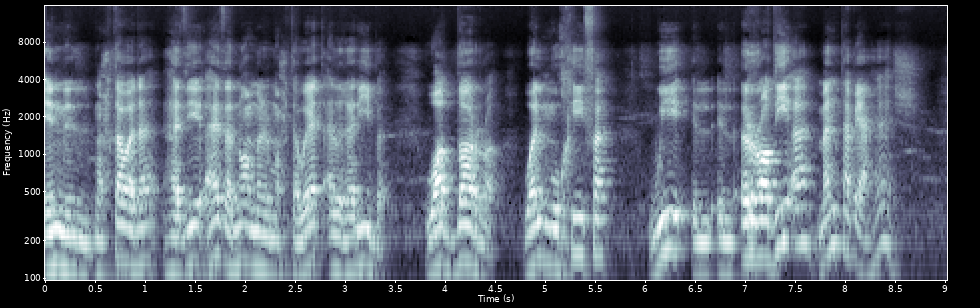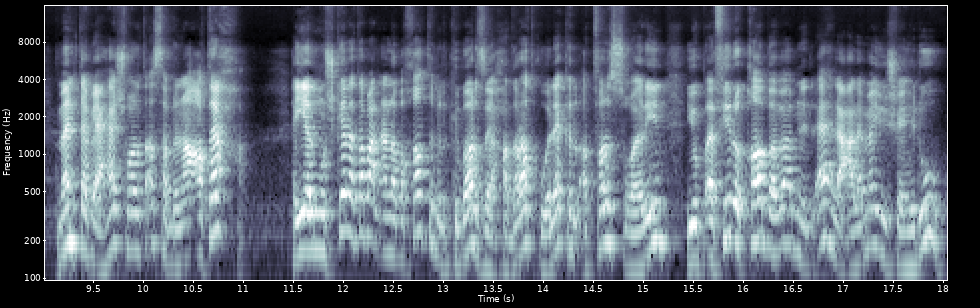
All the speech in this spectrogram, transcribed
إن المحتوى ده هذه هذا النوع من المحتويات الغريبة والضارة والمخيفة والرديئة ما نتابعهاش. ما نتابعهاش ولا نتأثر بان اقاطعها هي المشكلة طبعا أنا بخاطب الكبار زي حضراتكم ولكن الأطفال الصغيرين يبقى في رقابة بقى من الأهل على ما يشاهدوه.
